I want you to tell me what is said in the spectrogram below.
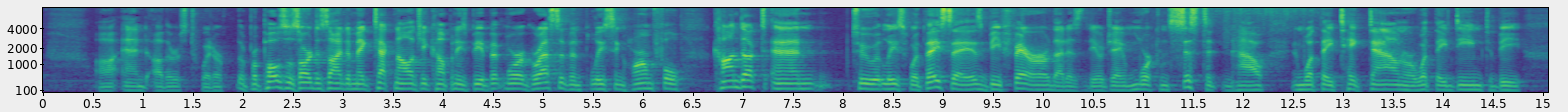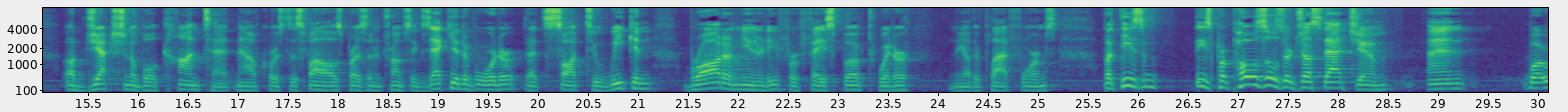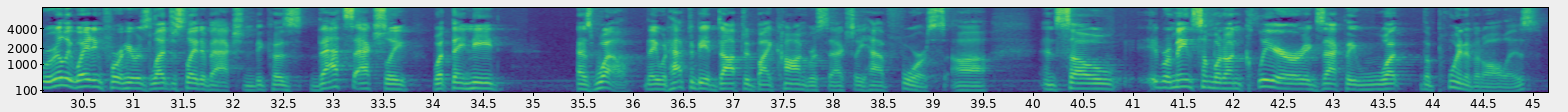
uh, and others, Twitter. The proposals are designed to make technology companies be a bit more aggressive in policing harmful conduct and to at least what they say is be fairer, that is the DOJ, more consistent in how and what they take down or what they deem to be objectionable content. Now, of course, this follows President Trump's executive order that sought to weaken broad immunity for Facebook, Twitter, and the other platforms. But these these proposals are just that, Jim, and what we're really waiting for here is legislative action because that's actually what they need as well. They would have to be adopted by Congress to actually have force. Uh, and so it remains somewhat unclear exactly what the point of it all is.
